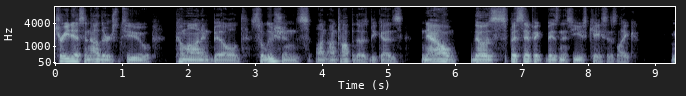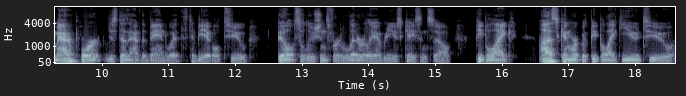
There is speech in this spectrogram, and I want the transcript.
Treedis and others to come on and build solutions on on top of those because now those specific business use cases like Matterport just doesn't have the bandwidth to be able to build solutions for literally every use case. And so people like us can work with people like you to,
